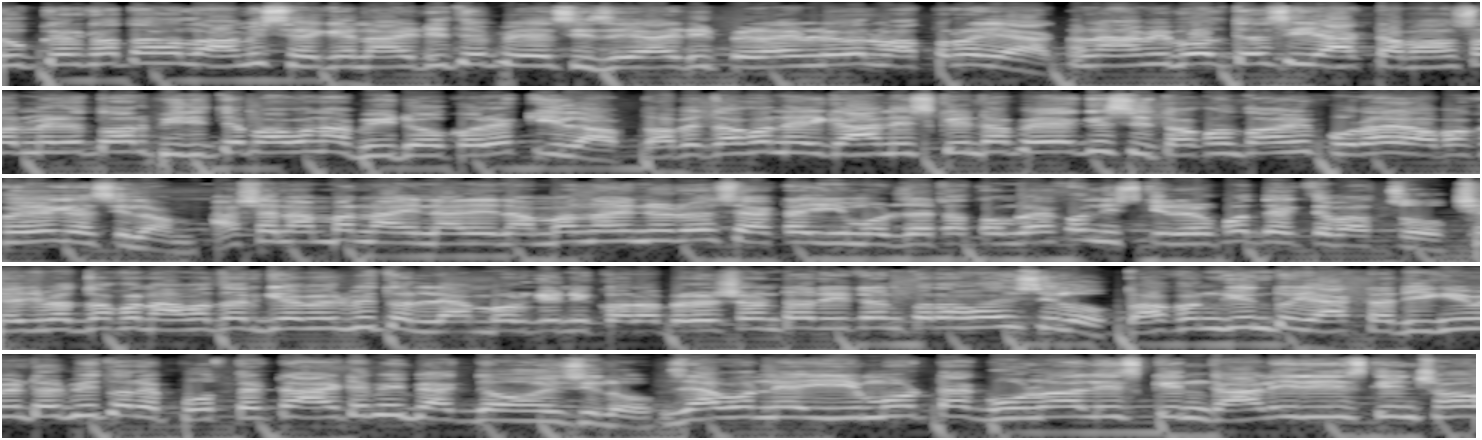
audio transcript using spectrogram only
দুঃখের কথা হলো, আমি সেকেন্ড আইডিতে পেয়েছি, যে আইডির প্রাইম লেভেল মাত্র এক। মানে আমি বলতেছি, একটা ভাউচার মেরে তো আর ফ্রিতে পাবো না ভিডিও করে কি লাভ? তবে যখন এই গান স্ক্রিনটা পেয়ে গেছি, তখন তো আমি পুরাই অবাক হয়ে গেছিলাম। আসে নাম্বার নাইন আর এই নাম্বার নাইনে রয়েছে একটা ইমোট যেটা তোমরা এখন স্ক্রিনের উপর দেখতে পাচ্ছ। শেষবার যখন আমাদের গেমের ভিতর ল্যাম্বরগিনি কলাবোরেশনটা রিটার্ন করা হয়েছিল, তখন কিন্তু একটা রিগিমেন্টের ভিতরে প্রত্যেকটা আইটেমই ব্যাগ দেওয়া হয়েছিল। যেমন এই ইমোটটা গুলাল স্কিন গাড়ির স্কিন সহ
